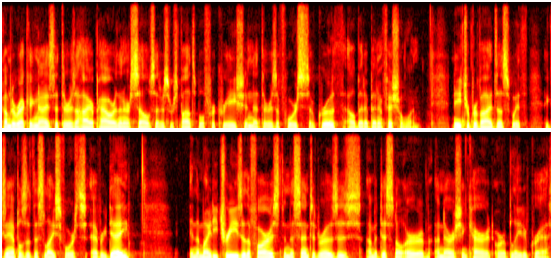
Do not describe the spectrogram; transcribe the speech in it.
come to recognize that there is a higher power than ourselves that is responsible for creation, that there is a force of growth, albeit a beneficial one. Nature provides us with examples of this life force every day. In the mighty trees of the forest, in the scented roses, a medicinal herb, a nourishing carrot, or a blade of grass.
